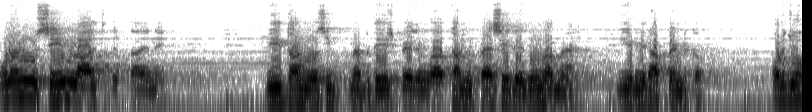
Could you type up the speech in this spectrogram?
ਉਹਨਾਂ ਨੂੰ ਸੇਮ ਲਾਲਚ ਦਿੱਤਾ ਇਹਨੇ ਵੀ ਤੁਹਾਨੂੰ ਅਸੀਂ, ਮੈਂ ਵਿਦੇਸ਼ ਭੇਜੂੰਗਾ, ਤੁਹਾਨੂੰ ਪੈਸੇ ਦੇ ਦੂੰਗਾ ਮੈਂ ਇਹ ਮੇਰਾ ਪਿੰਡ ਕਰੋ ਔਰ ਜੋ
